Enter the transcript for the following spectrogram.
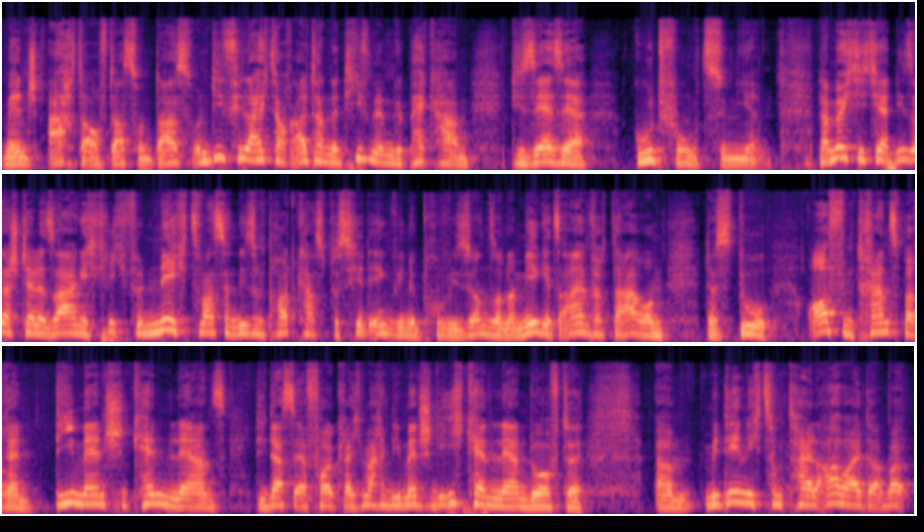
Mensch, achte auf das und das und die vielleicht auch Alternativen im Gepäck haben, die sehr, sehr gut funktionieren. Da möchte ich dir an dieser Stelle sagen, ich kriege für nichts, was in diesem Podcast passiert, irgendwie eine Provision, sondern mir geht es einfach darum, dass du offen, transparent die Menschen kennenlernst, die das erfolgreich machen, die Menschen, die ich kennenlernen durfte, ähm, mit denen ich zum Teil arbeite, aber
